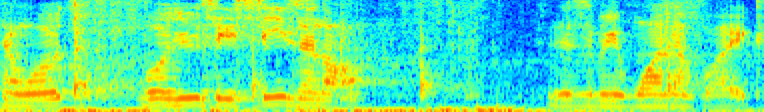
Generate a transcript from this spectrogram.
And we'll, we'll use these seasonal. This will be one of like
